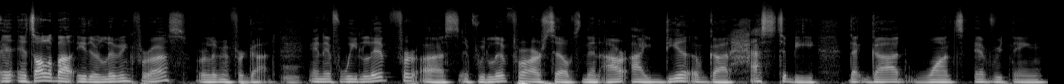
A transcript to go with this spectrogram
it's all about either living for us or living for God. Mm. And if we live for us, if we live for ourselves, then our idea of God has to be that God wants everything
